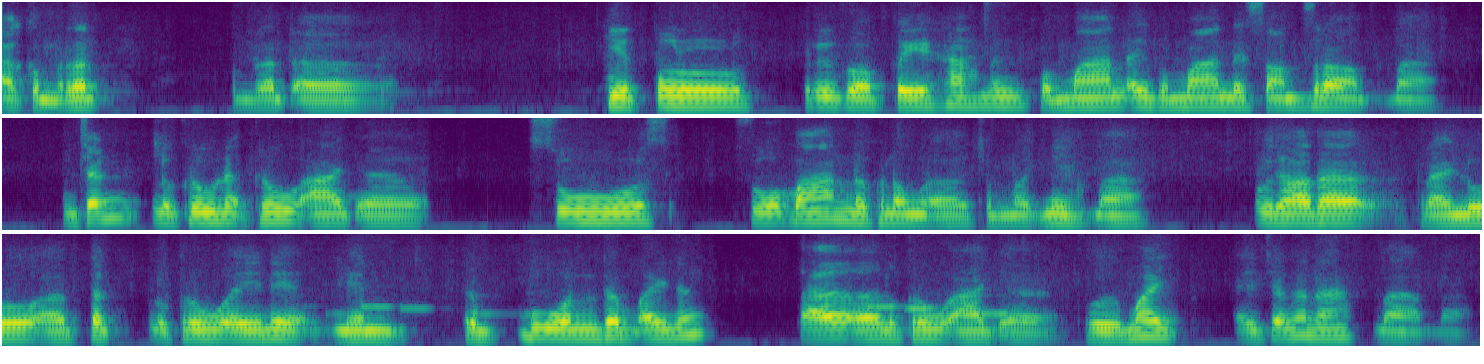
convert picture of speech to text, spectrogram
អកម្រិត កម្រិតអឺជាតិពុលឬក៏ pH នឹងប្រមាណអីប្រមាណដែលសមស្របបាទអញ្ចឹងលោកគ្រូអ្នកគ្រូអាចសួរសួរបាននៅក្នុងចំណុចនេះបាទឧទាហរណ៍ថាក្រែងលោទឹកលោកគ្រូអីនេះមាន9ត្រឹមអីហ្នឹងតើលោកគ្រូអាចធ្វើម៉េចអីចឹងណាបាទបាទ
